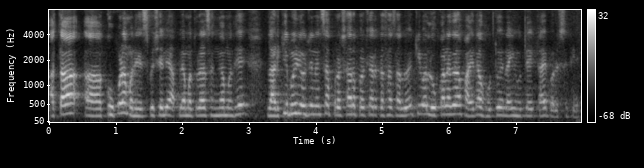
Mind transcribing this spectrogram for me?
आता कोकणामध्ये स्पेशली आपल्या मतदारसंघामध्ये लाडकी बहीण योजनेचा प्रसार प्रचार कसा चालू आहे? किंवा लोकांना त्याचा फायदा होतोय नाही होतोय? काय परिस्थिती आहे?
